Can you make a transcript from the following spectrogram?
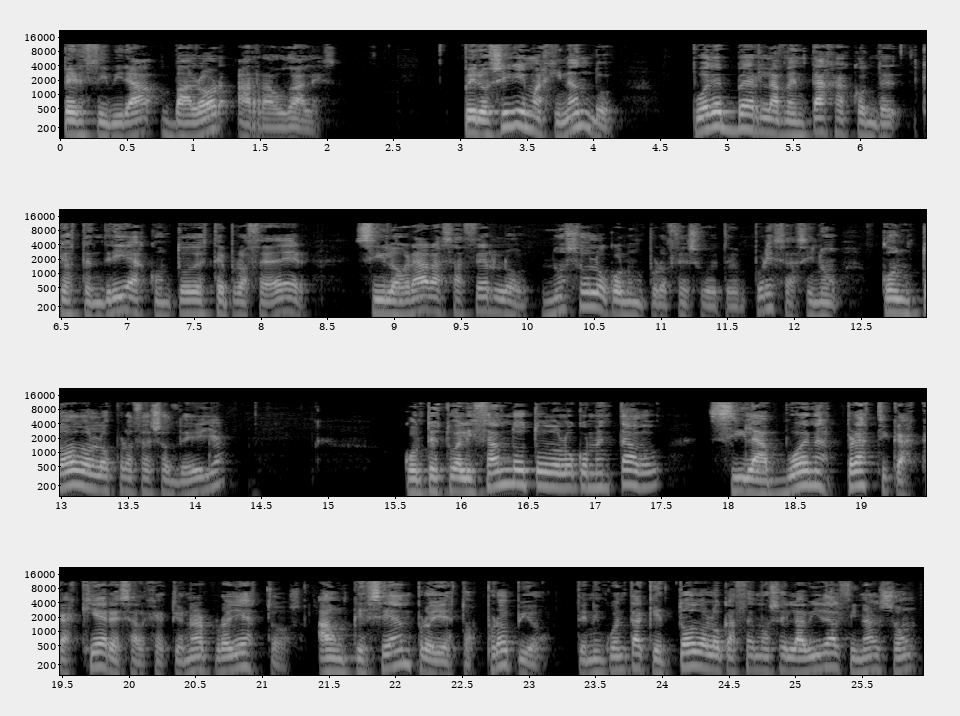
percibirá valor a raudales. Pero sigue imaginando, ¿puedes ver las ventajas que obtendrías con todo este proceder si lograras hacerlo no solo con un proceso de tu empresa, sino con todos los procesos de ella? Contextualizando todo lo comentado, si las buenas prácticas que adquieres al gestionar proyectos, aunque sean proyectos propios, ten en cuenta que todo lo que hacemos en la vida al final son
